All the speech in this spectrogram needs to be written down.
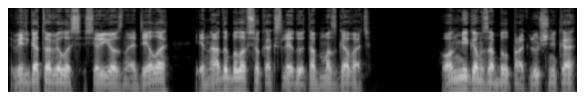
ведь готовилось серьезное дело, и надо было все как следует обмозговать. Он мигом забыл про ключника,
